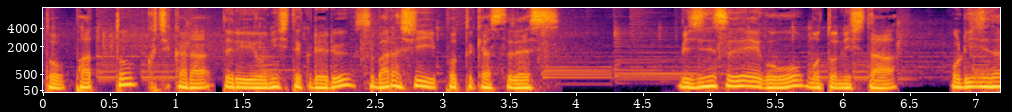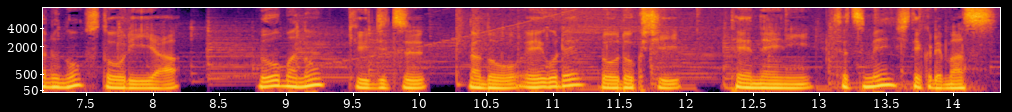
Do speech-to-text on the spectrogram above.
とパッと口から出るようにしてくれる素晴らしいポッドキャストです。ビジネス英語を元にしたオリジナルのストーリーや、ローマの休日などを英語で朗読し、丁寧に説明してくれます。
